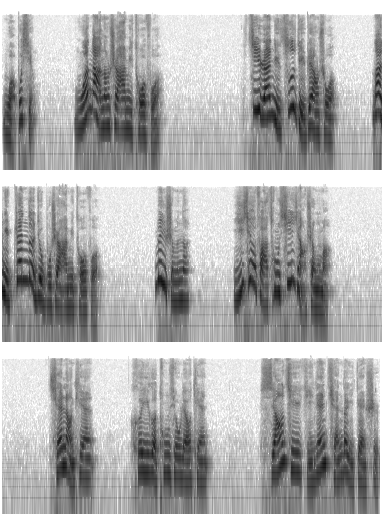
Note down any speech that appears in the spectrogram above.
我不行。”我哪能是阿弥陀佛？既然你自己这样说，那你真的就不是阿弥陀佛。为什么呢？一切法从心想生嘛。前两天和一个同修聊天，想起几年前的一件事，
